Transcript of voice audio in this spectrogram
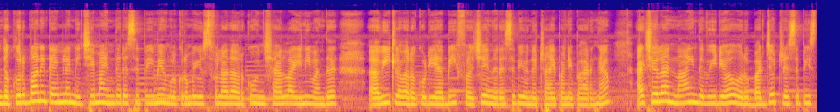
இந்த குர்பானி டைமில் நிச்சயமாக இந்த ரெசிபியுமே உங்களுக்கு ரொம்ப யூஸ்ஃபுல்லாக தான் இருக்கும். இன்ஷால்லா இனி வந்து வீட்டில் வரக்கூடிய பீஃப் வச்சு இந்த ரெசிபி வந்து ட்ரை பண்ணி பாருங்கள் ஆக்சுவலாக நான் இந்த வீடியோ ஒரு பட்ஜெட் ரெசிபிஸ்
